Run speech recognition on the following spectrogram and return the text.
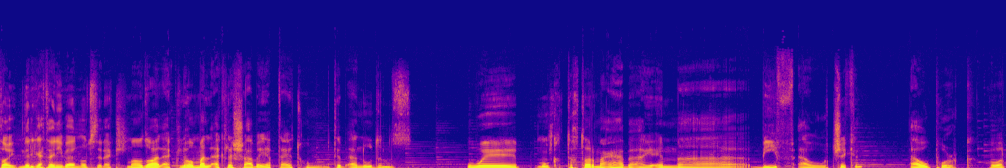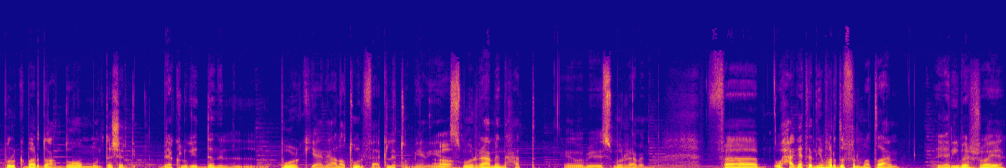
طيب نرجع تاني بقى لنقطة الأكل موضوع الأكل هم الأكلة الشعبية بتاعتهم بتبقى نودلز وممكن تختار معاها بقى يا إما beef أو chicken أو pork هو ال pork برضو عندهم منتشر جدا. بياكلوا جدا ال pork يعني على طول في أكلتهم. يعني آه. اسمه ال ramen حتى. يعني اسمه ال ramen. ف آه. وحاجة تانية برضو في المطاعم غريبة شوية.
